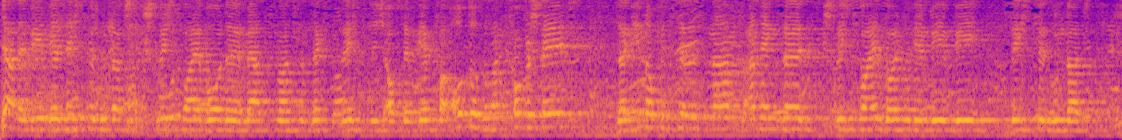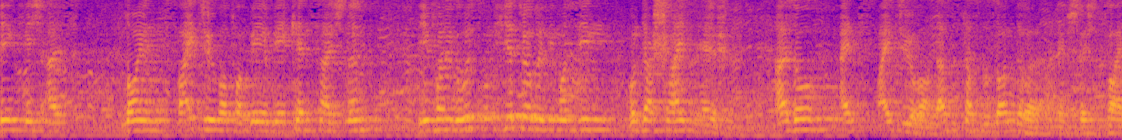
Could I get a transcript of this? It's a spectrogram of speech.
Ja, der BMW 1600-2 wurde im März 1966 auf dem Genfer Autosalon vorgestellt. Sein inoffizielles Namensanhängsel Strich 2 sollte den BMW 1600 lediglich als neuen Zweitürer von BMW kennzeichnen, die von den größeren Viertürer Limousinen unterscheiden helfen. Also ein Zweitürer, das ist das Besondere an dem Strich 2.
